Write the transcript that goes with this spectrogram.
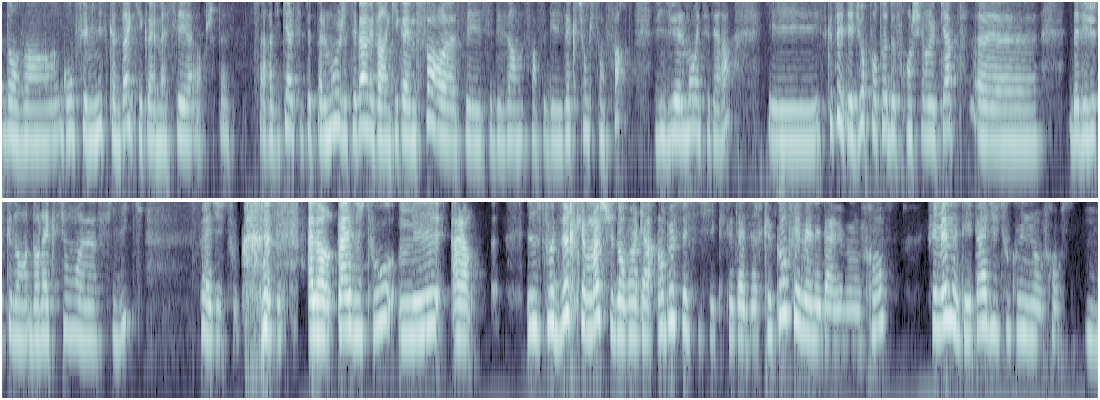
dans un groupe féministe comme ça, qui est quand même assez, alors, je sais pas, radical, c'est peut-être pas le mot, je sais pas, mais enfin, qui est quand même fort. Euh, c'est des, enfin, des actions qui sont fortes visuellement, etc. Et est-ce que ça a été dur pour toi de franchir le cap, euh, d'aller jusque dans, dans l'action euh, physique? Pas du tout. alors, pas du tout, mais alors, il faut dire que moi, je suis dans un cas un peu spécifique. C'est-à-dire que quand Femen est arrivé en France, Femen n'était pas du tout connu en France. Hmm.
